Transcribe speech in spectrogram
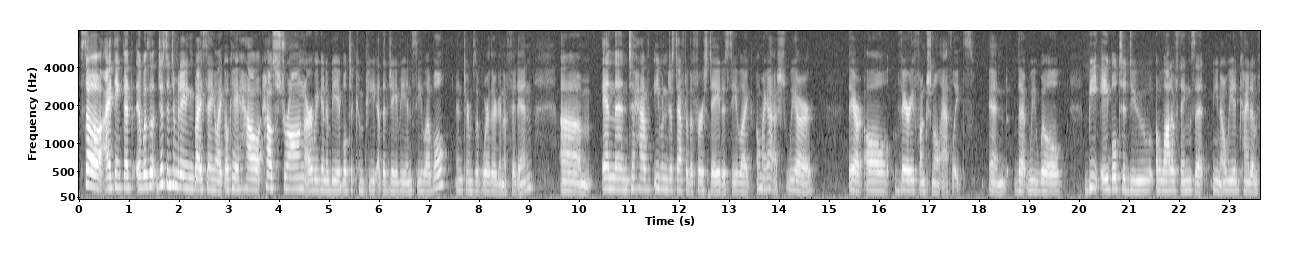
so I think that it was just intimidating by saying like, okay, how how strong are we going to be able to compete at the JV and C level in terms of where they're going to fit in, um, and then to have even just after the first day to see like, oh my gosh, we are, they are all very functional athletes, and that we will be able to do a lot of things that you know we had kind of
